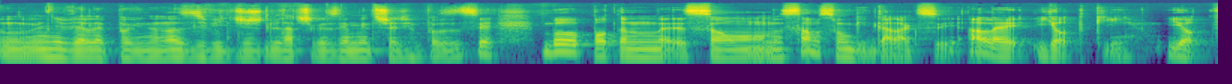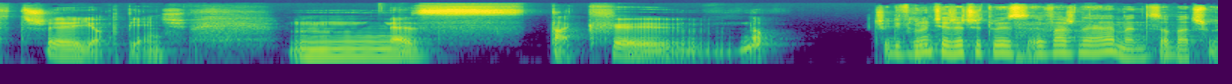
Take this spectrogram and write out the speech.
niewiele powinno nas dziwić, dlaczego zajmuje trzecią pozycję, bo potem są Samsung i Galaxy, ale Jotki, J3, J5. Mm, tak, y, no Czyli w gruncie rzeczy tu jest ważny element. Zobacz, e,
